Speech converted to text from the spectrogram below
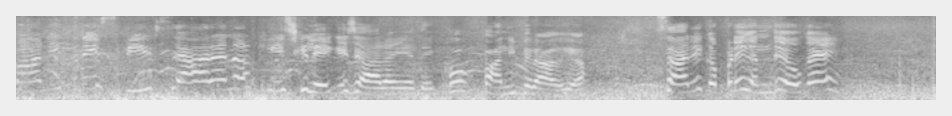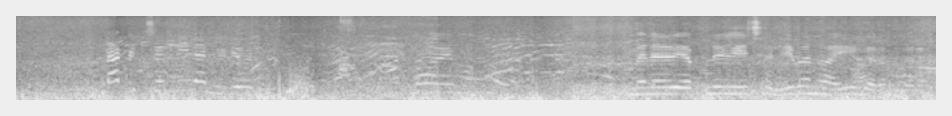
पानी इतनी स्पीड से आ रहा है ना और खींच के लेके जा रहा है ये देखो। पानी फिर आ गया। सारे कपड़े गंदे हो गए। ना पिक्चर ली ना वीडियो मैंने अपने लिए छली बनवाई है गरम गरम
